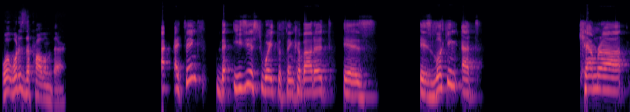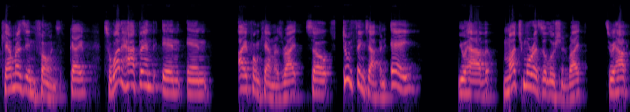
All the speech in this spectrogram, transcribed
What what is the problem there? I think the easiest way to think about it is is looking at camera cameras in phones. Okay, so what happened in in iPhone cameras, right? So two things happen. A, you have much more resolution, right? So you have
